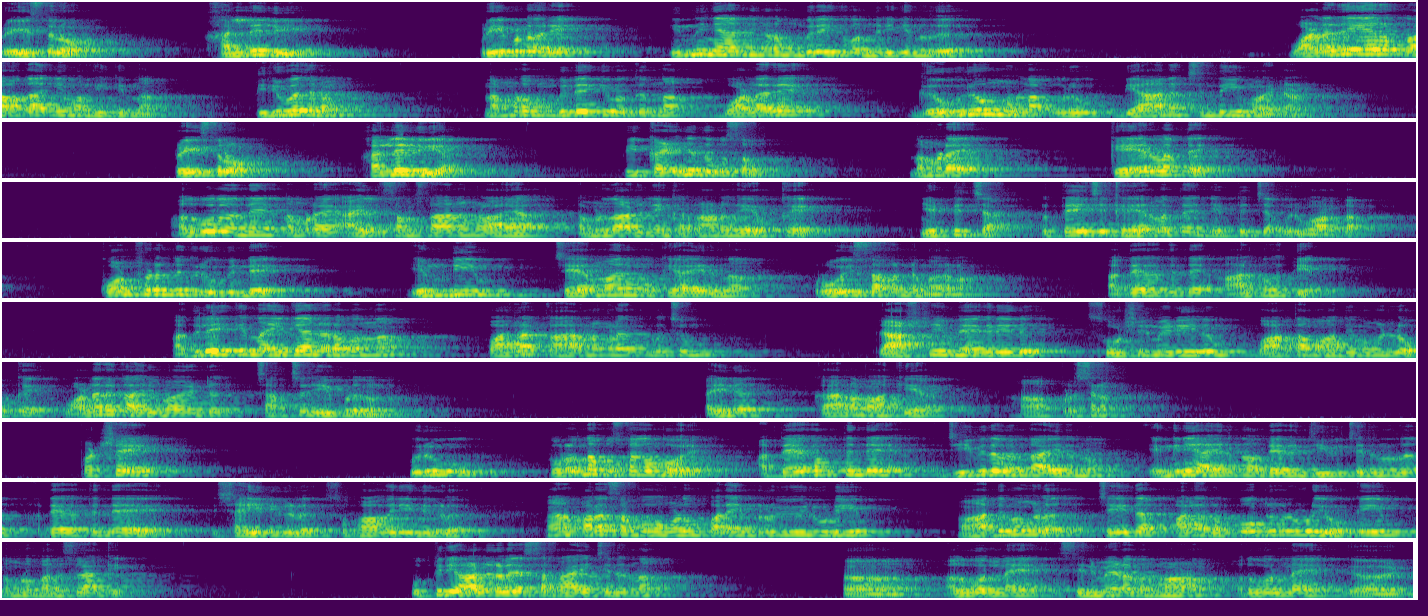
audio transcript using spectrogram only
പ്രേസ്തലോ ഹല്ലുയ പ്രിയപ്പെട്ടവരെ ഇന്ന് ഞാൻ നിങ്ങളുടെ മുമ്പിലേക്ക് വന്നിരിക്കുന്നത് വളരെയേറെ പ്രാധാന്യം അർഹിക്കുന്ന തിരുവചനം നമ്മുടെ മുമ്പിലേക്ക് വെക്കുന്ന വളരെ ഗൗരവമുള്ള ഒരു ധ്യാന ചിന്തയുമായിട്ടാണ്. പ്രേസ്തലോ ഹല്ലുയ ഈ കഴിഞ്ഞ ദിവസം നമ്മുടെ കേരളത്തെ അതുപോലെ തന്നെ നമ്മുടെ അയൽ സംസ്ഥാനങ്ങളായ തമിഴ്നാടിനെയും കർണാടകയും ഒക്കെ ഞെട്ടിച്ച പ്രത്യേകിച്ച് കേരളത്തെ ഞെട്ടിച്ച ഒരു വാർത്ത. കോൺഫിഡന്റ് ഗ്രൂപ്പിന്റെ എം ഡിയും ചെയർമാനും ഒക്കെ ആയിരുന്ന റോയ് സാറിന്റെ മരണം അദ്ദേഹത്തിന്റെ ആത്മഹത്യ. അതിലേക്ക് നയിക്കാൻ ഇടവന്ന പല കാരണങ്ങളെക്കുറിച്ചും രാഷ്ട്രീയ മേഖലയിൽ സോഷ്യൽ മീഡിയയിലും വാർത്താ മാധ്യമങ്ങളിലും ഒക്കെ വളരെ കാര്യമായിട്ട് ചർച്ച ചെയ്യപ്പെടുന്നുണ്ട്. അതിന് കാരണമാക്കിയ ആ പ്രശ്നം. പക്ഷേ ഒരു തുറന്ന പുസ്തകം പോലെ അദ്ദേഹത്തിന്റെ ജീവിതം എന്തായിരുന്നു എങ്ങനെയായിരുന്നു അദ്ദേഹം ജീവിച്ചിരുന്നത് അദ്ദേഹത്തിന്റെ ശൈലികൾ സ്വഭാവ രീതികൾ അങ്ങനെ പല സംഭവങ്ങളും പല ഇന്റർവ്യൂയിലൂടെയും മാധ്യമങ്ങൾ ചെയ്ത പല റിപ്പോർട്ടുകളിലൂടെയും ഒക്കെയും നമ്മൾ മനസ്സിലാക്കി. ഒത്തിരി ആളുകളെ സഹായിച്ചിരുന്ന അതുപോലെ തന്നെ സിനിമയുടെ നിർമ്മാണം അതുപോലെ തന്നെ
